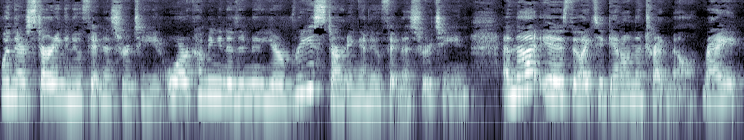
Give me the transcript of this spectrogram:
when they're starting a new fitness routine or coming into the new year restarting a new fitness routine. And that is they like to get on the treadmill, right?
